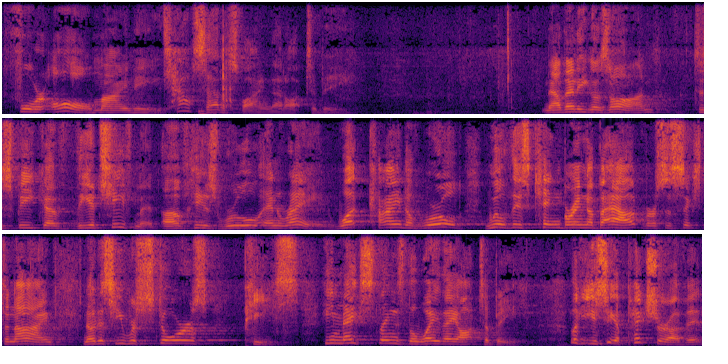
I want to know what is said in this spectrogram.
for all my needs. How satisfying that ought to be. Now, then he goes on to speak of the achievement of his rule and reign. What kind of world will this king bring about? Verses 6 to 9. Notice he restores peace, he makes things the way they ought to be. Look, you see a picture of it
